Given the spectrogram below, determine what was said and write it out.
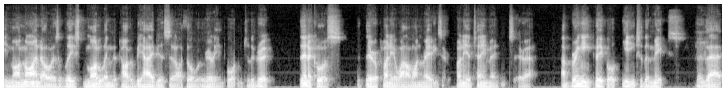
in my mind, I was at least modeling the type of behaviors that I thought were really important to the group. Then, of course, there are plenty of one on one meetings, there are plenty of team meetings, there are, are bringing people into the mix mm-hmm. that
